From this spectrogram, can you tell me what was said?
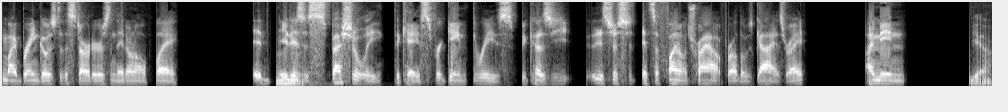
my brain goes to the starters and they don't all play. It, it Mhm. is especially the case for game threes because it's just it's a final tryout for all those guys, right? I mean, Yeah.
